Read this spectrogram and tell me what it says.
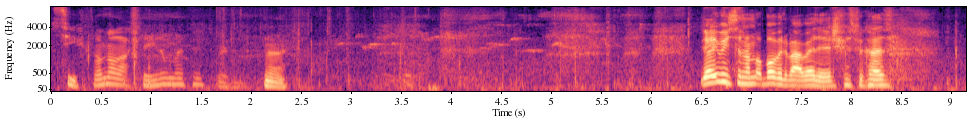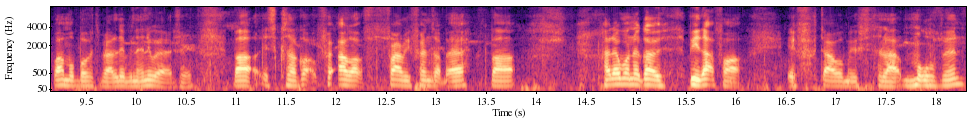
See. I'm not that keen on my picture. No. The only reason I'm not bothered about Redditch is because, well, I'm not bothered about living anywhere actually, but it's because I got fr- I got family friends up there, but I don't want to go be that far if Daryl moves to like Malvern,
